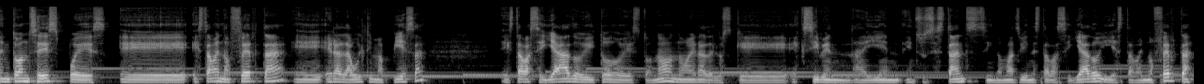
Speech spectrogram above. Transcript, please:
Entonces, pues eh, estaba en oferta, eh, era la última pieza, estaba sellado y todo esto, ¿no? No era de los que exhiben ahí en, sus stands, sino más bien estaba sellado y estaba en oferta.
